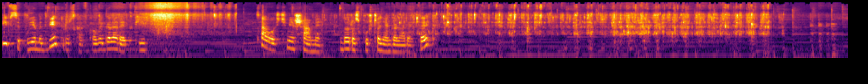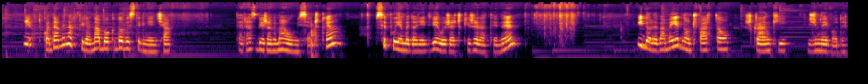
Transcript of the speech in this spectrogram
I wsypujemy dwie truskawkowe galaretki. Całość mieszamy do rozpuszczenia galaretek. Odkładamy na chwilę na bok do wystygnięcia. Teraz bierzemy małą miseczkę, wsypujemy do niej dwie łyżeczki żelatyny i dolewamy 1 czwartą szklanki zimnej wody.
